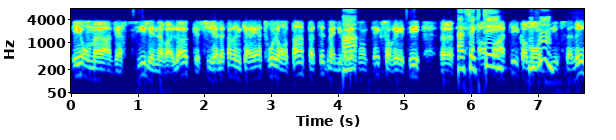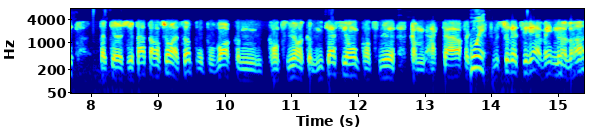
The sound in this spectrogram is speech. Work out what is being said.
et on m'a averti, les neurologues, que si j'allais faire une carrière trop longtemps, peut-être ma livraison ah. de texte aurait été euh, affectée, comme on mhm. dit, vous savez. Fait que j'ai fait attention à ça pour pouvoir comme, continuer en communication, continuer comme acteur. Fait que Je me suis retiré à 29 ans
